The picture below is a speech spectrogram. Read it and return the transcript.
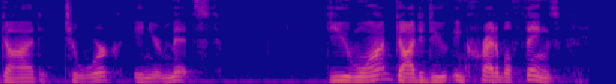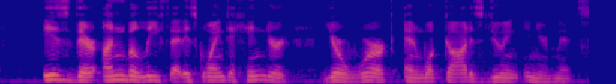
God to work in your midst? Do you want God to do incredible things? Is there unbelief that is going to hinder your work and what God is doing in your midst?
